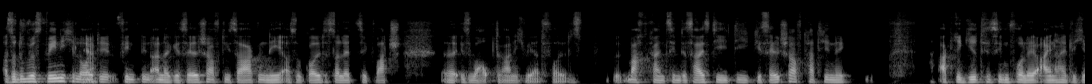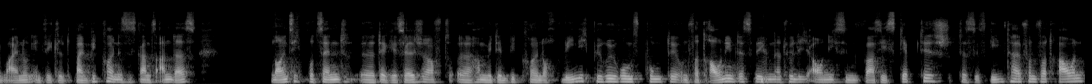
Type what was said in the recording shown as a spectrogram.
Also du wirst wenige Leute ja. finden in einer Gesellschaft, die sagen, nee, also Gold ist der letzte Quatsch, äh, ist überhaupt gar nicht wertvoll. Das macht keinen Sinn. Das heißt, die, die Gesellschaft hat hier eine aggregierte, sinnvolle, einheitliche Meinung entwickelt. Beim Bitcoin ist es ganz anders. 90 Prozent äh, der Gesellschaft äh, haben mit dem Bitcoin noch wenig Berührungspunkte und vertrauen ihm deswegen natürlich auch nicht, sind quasi skeptisch. Das ist das Gegenteil von Vertrauen.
